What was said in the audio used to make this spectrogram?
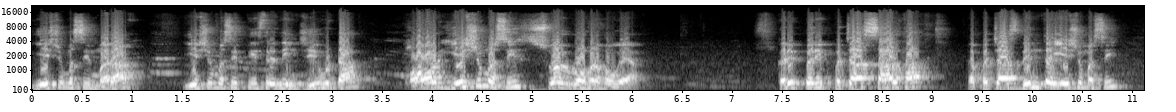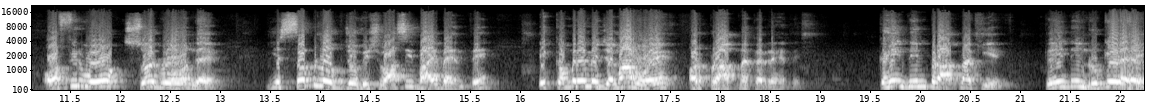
यीशु मसीह मरा, यीशु मसीह तीसरे दिन जी उठा, और यीशु मसीह स्वर्गरोहण हो गया। करीब करीब पचास साल था पचास दिन थे यीशु मसीह, और फिर वो स्वर्गरोहण गए। ये सब लोग जो विश्वासी भाई बहन थे, एक कमरे में जमा हुए और प्रार्थना कर रहे थे। कहीं दिन प्रार्थना किए, कहीं दिन रुके रहे।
